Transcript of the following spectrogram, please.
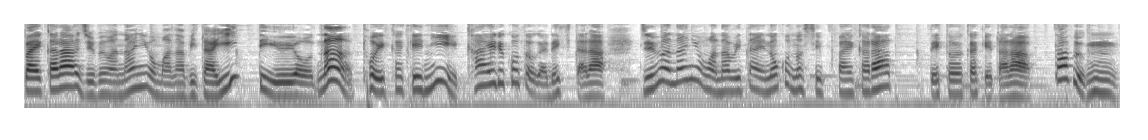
敗から自分は何を学びたい？っていうような問いかけに変えることができたら自分は何を学びたいの？この失敗からっって問いかけたら多分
